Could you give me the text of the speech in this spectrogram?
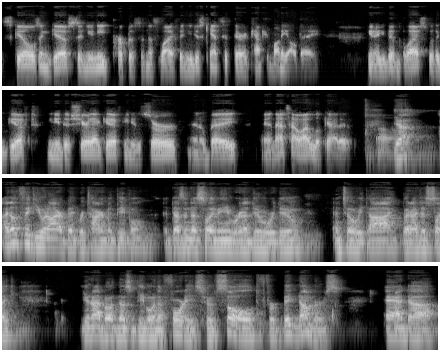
skills and gifts and you need purpose in this life and you just can't sit there and count your money all day you know you've been blessed with a gift. You need to share that gift. You need to serve and obey. And that's how i look at it. Um, yeah. I don't think you and i are big retirement people. It doesn't necessarily mean we're going to do what we do until we die but i just like you and i both know some people in their 40s who have sold for big numbers. And uh,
